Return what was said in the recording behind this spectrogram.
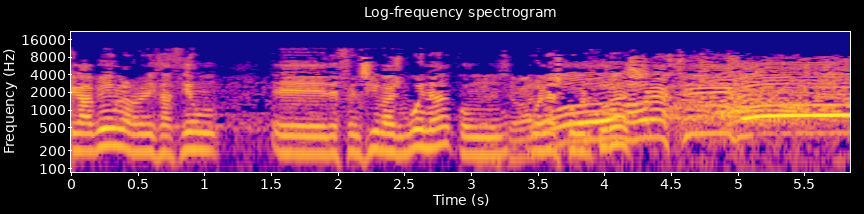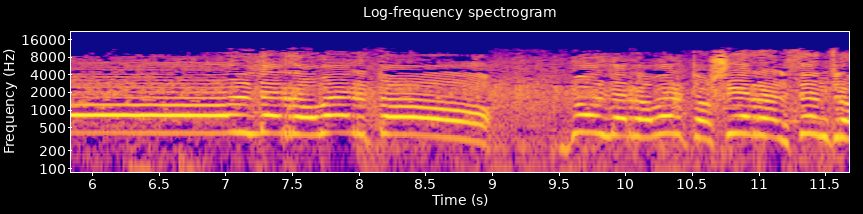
Llega bien, la organización eh, defensiva es buena, con buenas coberturas. ¡Ahora sí! ¡Gol de Roberto! ¡Gol de Roberto! Cierra el centro.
